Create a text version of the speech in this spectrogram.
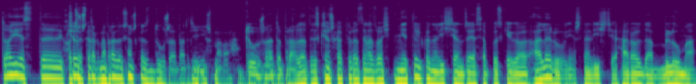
To jest e, Chociaż książka... tak naprawdę książka jest duża, bardziej niż mała. Duża, to prawda. To jest książka, która znalazła się nie tylko na liście Andrzeja Sapkowskiego, ale również na liście Harolda Bluma.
